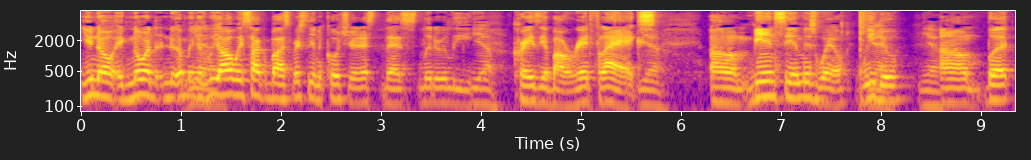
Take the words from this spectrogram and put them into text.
you know, ignore the, I mean, because Yeah. we always talk about, especially in the culture that's that's literally Yeah. crazy about red flags. Yeah. Um, me and see him as well. We Yeah, do. yeah. Um, but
